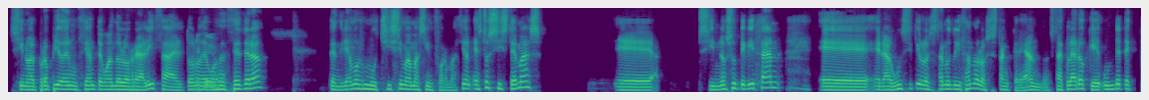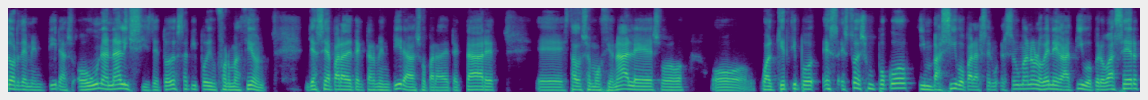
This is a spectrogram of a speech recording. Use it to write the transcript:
sino al propio denunciante cuando lo realiza, el tono de voz, etcétera, tendríamos muchísima más información. Estos sistemas eh, si no se utilizan, eh, en algún sitio los están utilizando, los están creando. Está claro que un detector de mentiras o un análisis de todo este tipo de información, ya sea para detectar mentiras o para detectar eh, estados emocionales o, cualquier tipo, esto es un poco invasivo para el ser, el ser humano, lo ve negativo, pero va a ser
